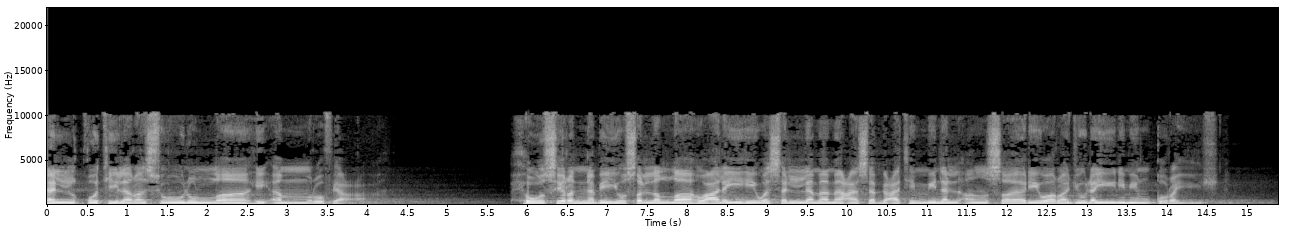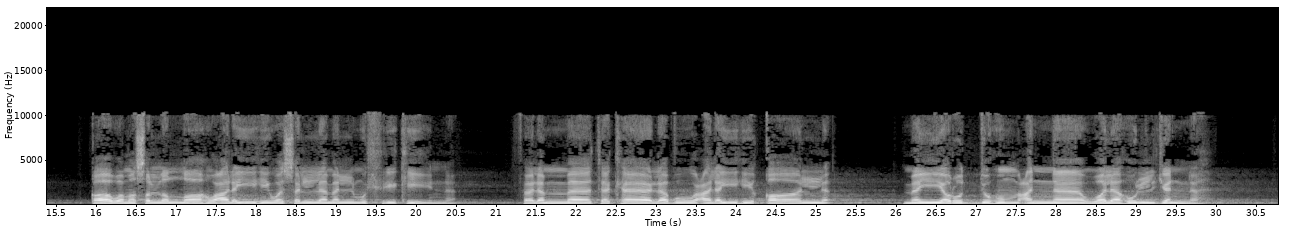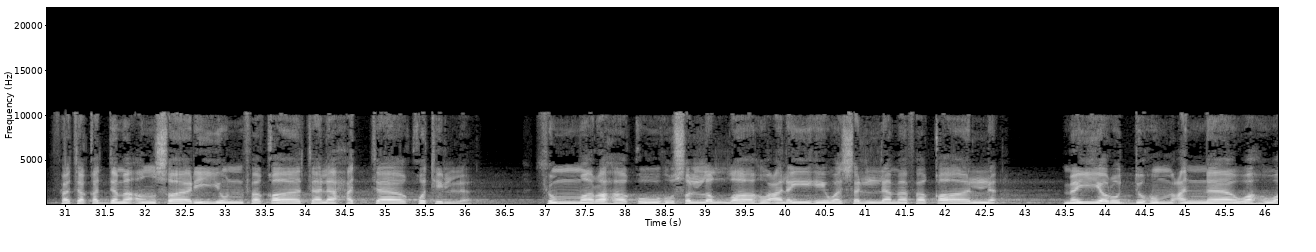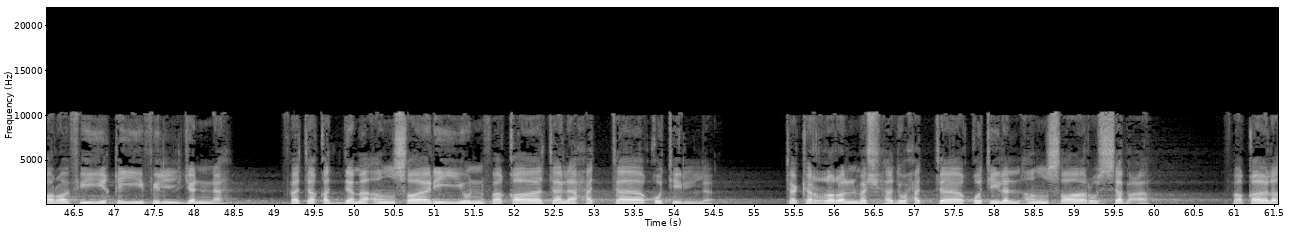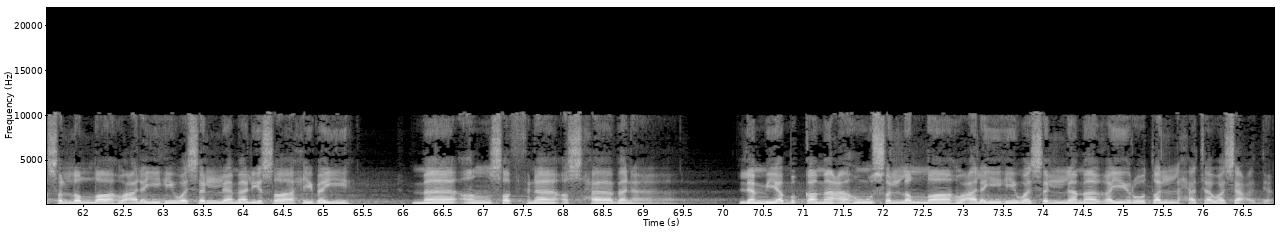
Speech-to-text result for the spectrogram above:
هل قتل رسول الله أم رفع؟ حوصر النبي صلى الله عليه وسلم مع سبعة من الأنصار ورجلين من قريش. قاوم صلى الله عليه وسلم المشركين فلما تكالبوا عليه قال من يردهم عنا وله الجنة. فتقدم أنصاري فقاتل حتى قتل. ثم رهقوه صلى الله عليه وسلم فقال من يردهم عنا وهو رفيقي في الجنة. فتقدم أنصاري فقاتل حتى قتل. تكرر المشهد حتى قتل الأنصار السبعة فقال صلى الله عليه وسلم لصاحبيه ما أنصفنا أصحابنا لم يبق معه صلى الله عليه وسلم غير طلحة وسعد.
